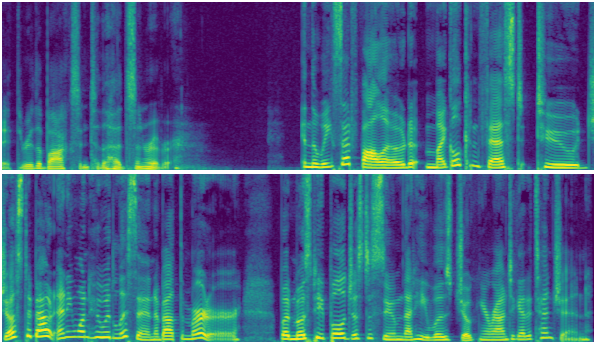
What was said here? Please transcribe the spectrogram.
they threw the box into the Hudson River. In the weeks that followed, Michael confessed to just about anyone who would listen about the murder, but most people just assumed that he was joking around to get attention.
